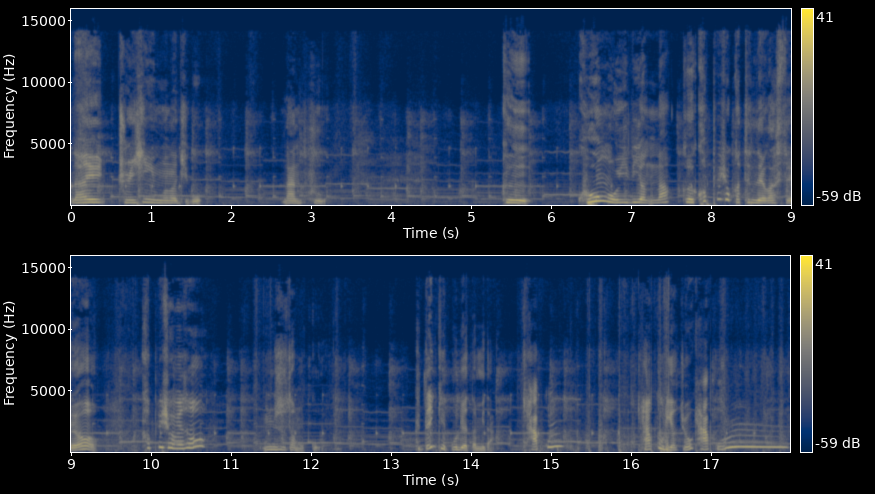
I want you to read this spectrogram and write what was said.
나의 존심이 무너지고 난 후그 05일이었나? 그 커피숍 같은 데 갔어요 커피숍에서 음료수 사 먹고 그땐 개꿀이었답니다. 개꿀? 개꿀이었죠. 개꿀.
